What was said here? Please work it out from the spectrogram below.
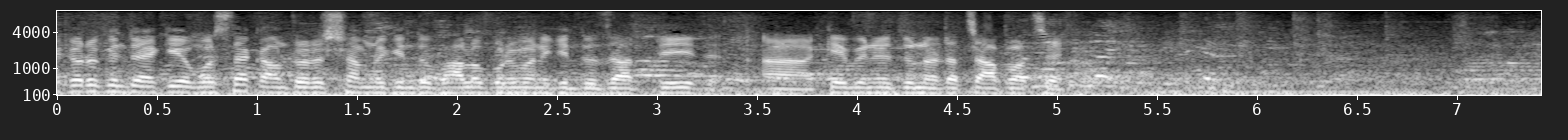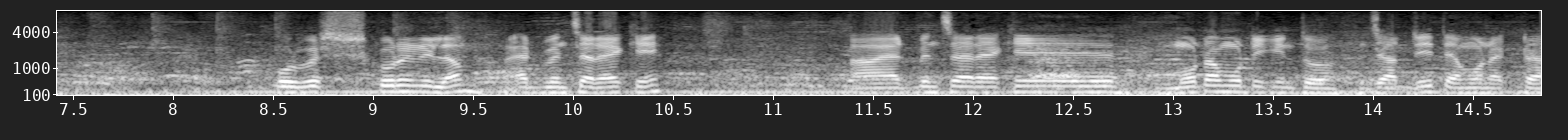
একেরও কিন্তু একই অবস্থা। কাউন্টারের সামনে কিন্তু ভালো পরিমাণে কিন্তু যাত্রীর কেবিনের জন্য একটা চাপ আছে। প্রবেশ করে নিলাম অ্যাডভেঞ্চার একে। অ্যাডভেঞ্চার একে মোটামুটি কিন্তু যাত্রী তেমন একটা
